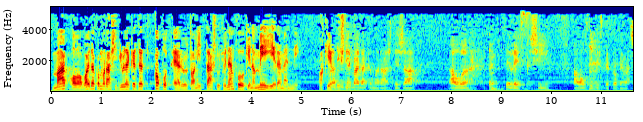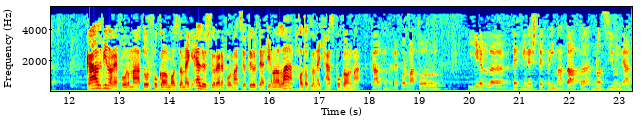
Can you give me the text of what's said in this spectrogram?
Már a Vajdakamarási gyülekezet kapott erről tanítást, úgyhogy nem fogok én a mélyére menni a kérdésnek. Calvin a reformátor fogalmazza meg először a reformáció történetében a láthatatlan egyház fogalmát. Calvin, reformatorul, el uh, definește prima dată noțiunea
